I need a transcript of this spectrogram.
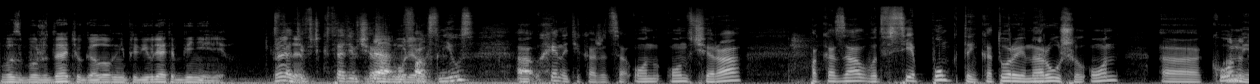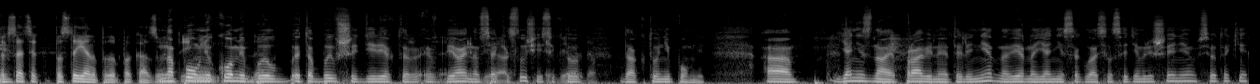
возбуждать уголовно, не предъявлять обвинения. Кстати, в, кстати вчера да. у Fox News, а, Хеннети, кажется, он, он вчера показал вот все пункты, которые нарушил он, Коми, Он это, кстати, постоянно показывает. Напомню, не, Коми да. был это бывший директор FBI, FBI на всякий случай, если FBI, кто, да. да, кто не помнит. А, я не знаю, правильно это или нет. Наверное, я не согласен с этим решением все-таки.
